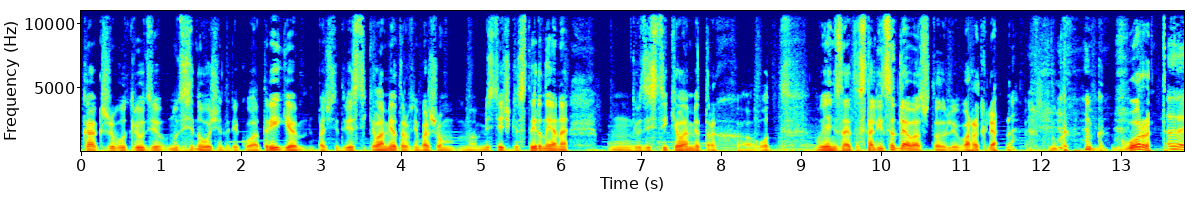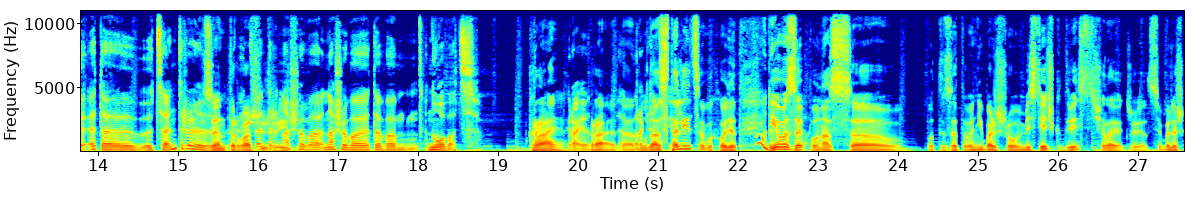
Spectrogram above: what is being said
как живут люди, ну, действительно, очень далеко от Риги, почти 200 километров, в небольшом местечке Стырны, она в 10 километрах э, от ну, я не знаю, это столица для вас, что ли, Варакляна? Ну, город? Э, это центр. Центр вашей Центр нашего, нашего этого Новац. Края? Края, Края да. да. Ну да, столица выходит. Ну, да, Евазеп да. у нас вот из этого небольшого местечка 200 человек живет всего лишь.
